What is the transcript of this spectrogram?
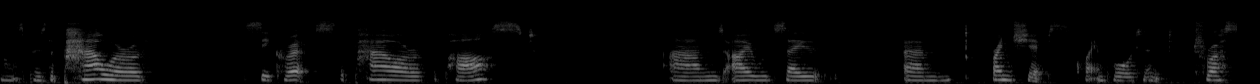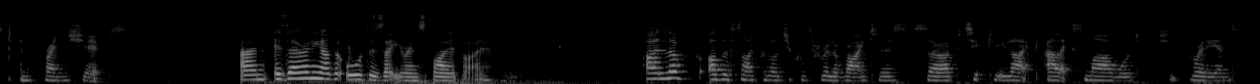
well, I suppose the power of secrets, the power of the past, and I would say um, friendships quite important. Trust and friendships. And is there any other authors that you're inspired by? I love other psychological thriller writers, so I particularly like Alex Marwood. She's brilliant.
